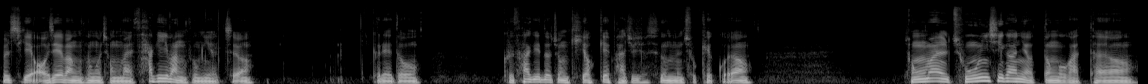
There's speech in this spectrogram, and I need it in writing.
솔직히 어제 방송은 정말 사기 방송이었죠. 그래도 그 사기도 좀 귀엽게 봐주셨으면 좋겠고요. 정말 좋은 시간이었던 것 같아요.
